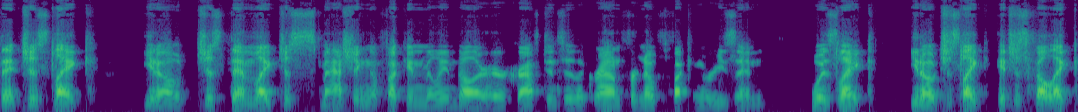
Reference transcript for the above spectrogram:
that just like you know just them like just smashing a fucking million dollar aircraft into the ground for no fucking reason was like you know just like it just felt like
